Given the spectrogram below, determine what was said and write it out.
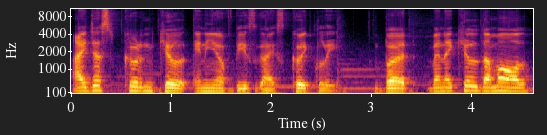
I just couldn't kill any of these guys quickly. But when I killed them all,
